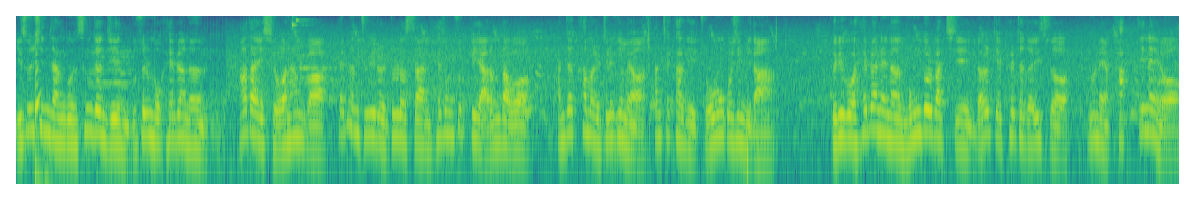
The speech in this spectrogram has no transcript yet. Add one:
이순신 장군 승전지인 무술목 해변은 바다의 시원함과 해변 주위를 둘러싼 해송숲이 아름다워 한적함을 즐기며 산책하기 좋은 곳입니다. 그리고 해변에는 몽돌밭이 넓게 펼쳐져 있어 눈에 확 띄네요.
